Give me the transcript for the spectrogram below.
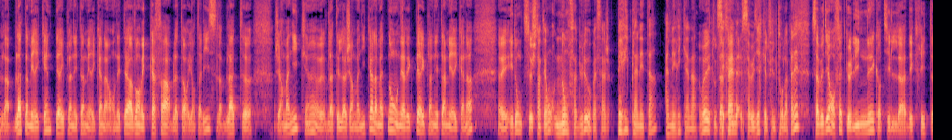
la blatte américaine, Periplaneta americana. On était avant avec cafard, blatte orientalis, la blatte euh, germanique, hein, Blatella germanica. Là maintenant, on est avec Periplaneta americana. et donc, je t'interromps, non fabuleux au passage. Periplaneta americana. Oui, tout à fait. Quand même, ça veut dire qu'elle fait le tour de la planète. Ça veut dire en fait que Linné, quand il l'a décrite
